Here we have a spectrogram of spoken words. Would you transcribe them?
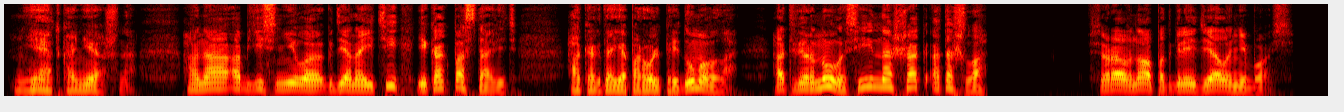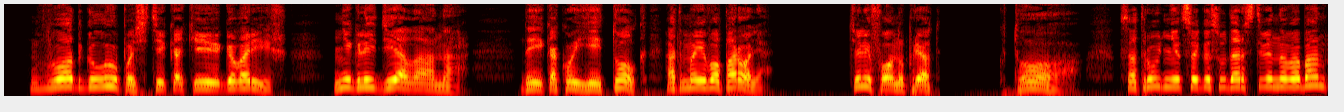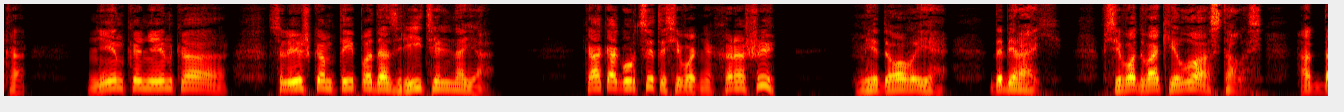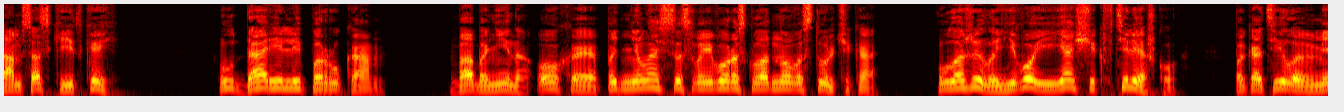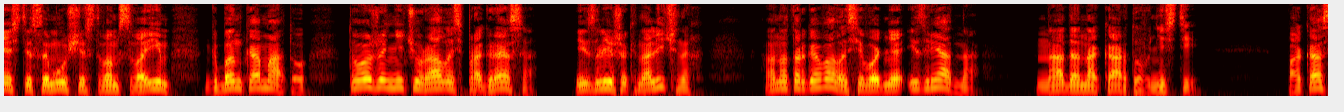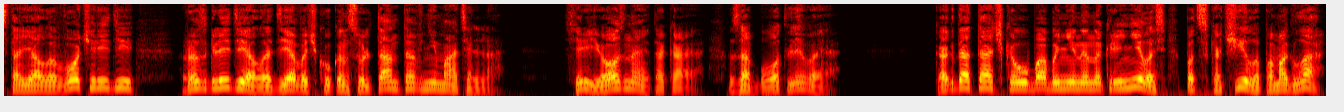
Нет, конечно. Она объяснила, где найти и как поставить. А когда я пароль придумывала, отвернулась и на шаг отошла. Все равно подглядела, небось. Вот глупости какие говоришь. Не глядела она. Да и какой ей толк от моего пароля? Телефон упрет. Кто? Сотрудница Государственного банка? Нинка, Нинка, слишком ты подозрительная. Как огурцы-то сегодня, хороши? Медовые. Добирай. Всего два кило осталось. Отдам со скидкой. Ударили по рукам. Баба Нина, охая, поднялась со своего раскладного стульчика, уложила его и ящик в тележку, покатила вместе с имуществом своим к банкомату, тоже не чуралась прогресса. Излишек наличных она торговала сегодня изрядно. Надо на карту внести. Пока стояла в очереди, разглядела девочку-консультанта внимательно. Серьезная такая, заботливая. Когда тачка у бабы Нины накренилась, подскочила, помогла.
